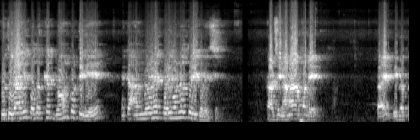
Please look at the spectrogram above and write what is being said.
প্রতিবাদী পদক্ষেপ গ্রহণ করতে গিয়ে একটা আন্দোলনের পরিমণ্ডল তৈরি করেছে। কাজে নানাভাবে প্রায় বিগত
